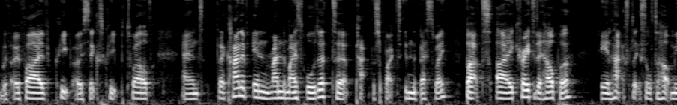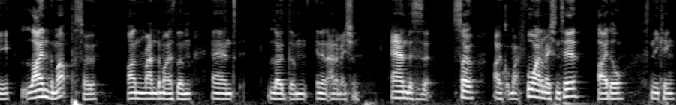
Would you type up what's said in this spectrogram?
with 05, creep 06, creep 12, and they're kind of in randomized order to pack the sprites in the best way. But I created a helper in HaxeFlixel to help me line them up, so unrandomize them and load them in an animation. And this is it. So I've got my four animations here, idle, sneaking,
